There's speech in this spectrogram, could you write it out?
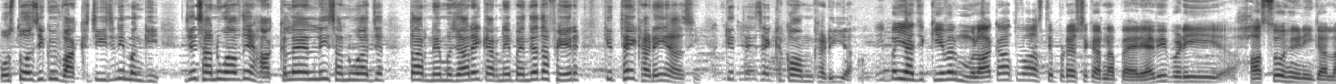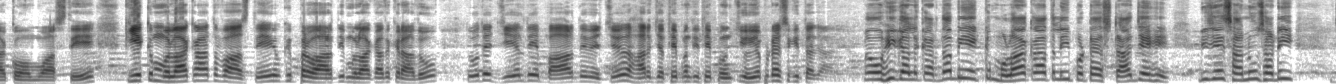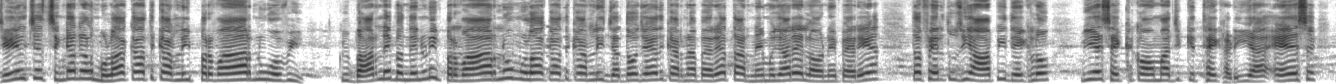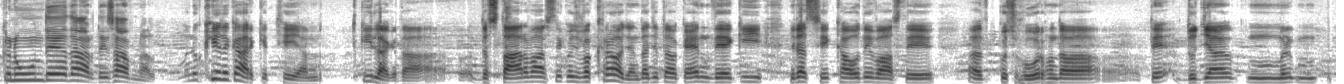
ਉਸ ਤੋਂ ਅਸੀਂ ਕੋਈ ਵੱਖ ਚੀਜ਼ ਨਹੀਂ ਮੰਗੀ। ਜੇ ਸਾਨੂੰ ਆਪਦੇ ਹੱਕ ਲੈਣ ਲਈ ਸਾਨੂੰ ਅੱਜ ਧਰਨੇ ਮੁਜ਼ਾਹਰੇ ਕਰਨੇ ਪੈਂਦੇ ਆ, ਤਾਂ ਫੇਰ ਕਿੱਥੇ ਖੜੇ ਆ ਅਸੀਂ? ਕਿੱਥੇ ਸਿੱਖ ਕੌਮ ਖੜੀ ਆ? ਇਹ ਭਈ ਅੱਜ ਕੇਵਲ ਮੁਲਾਕਾਤ ਵਾਸਤੇ ਪ੍ਰੋਟੈਸਟ ਕਰਨਾ ਪੈ ਰਿਹਾ। ਵੀ ਬੜੀ ਹਾਸੋਹੀਣੀ ਗੱਲ ਆ ਕੌਮ ਵਾਸਤੇ ਕਿ ਇੱਕ ਮੁਲਾਕਾਤ ਵਾਸਤੇ ਕਿ ਪਰਿਵਾਰ ਦੀ ਮੁਲਾਕਾਤ ਕਰਾ ਦਿਓ, ਤੇ ਉਹਦੇ ਜੇਲ੍ਹ ਦੇ ਬਾਹਰ ਦੇ ਵਿੱਚ ਹਰ ਜਥੇਬੰਦੀ ਇੱਥੇ ਪਹੁੰਚੀ ਹੋਈ ਹੈ ਪ੍ਰੋਟੈਸਟ ਕੀਤਾ ਜਾ ਰਿਹਾ। ਮੈਂ ਉਹੀ ਗੱਲ ਕਰਦਾ ਵੀ ਇੱਕ ਮੁਲਾਕਾਤ ਲਈ ਪ੍ਰੋਟੈਸਟ ਆ ਅੱਜ ਇਹ ਵੀ ਜੇ ਸਾਨੂੰ ਸਾਡੀ ਜੇਲ੍ਹ 'ਚ ਸਿੰਘਾਂ ਨਾਲ ਮੁਲਾਕਾਤ ਕਰਨ ਲਈ ਪਰਿਵਾਰ ਨੂੰ ਉਹ ਵੀ, ਕੋਈ ਬਾਹਰਲੇ ਬੰਦੇ ਨੂੰ ਨਹੀਂ, ਪਰਿਵਾਰ ਨੂੰ ਮੁਲਾਕਾਤ ਕਰਨ ਲਈ ਜਦੋਜਹਿਦ ਕਰਨਾ ਪੈ ਰਿਹਾ, ਧਰਨੇ ਮੁਜ਼ਾਹਰੇ ਲਾਉਣੇ ਪੈ ਰਹੇ ਆ, ਤਾਂ ਫਿਰ ਤੁਸੀਂ ਆਪ ਹੀ ਦੇਖ ਲਓ ਵੀ ਇਹ ਸਿੱਖ ਕੌਮ ਅੱਜ ਕਿੱਥੇ ਖੜੀ ਆ, ਇਸ ਕਾਨੂੰਨ ਦੇ ਆਧਾਰ ਦੇ ਹਿਸਾਬ ਨਾਲ। ਮਨੁੱਖੀ ਅਧਿਕਾਰ ਕਿੱਥੇ ਆ? ਕੀ ਲੱਗਦਾ? ਦਸਤਾਰ ਵਾਸਤੇ ਕੁਝ ਵੱਖਰਾ ਹੋ ਜਾਂਦਾ ਜਿੱਦਾਂ ਕਹਿ ਦਿੰਦੇ ਆ ਕਿ ਜਿਹੜਾ ਸਿੱਖ ਆ ਉਹਦੇ ਵਾਸਤੇ ਕੁਝ ਹੋਰ ਹੁੰਦਾ ਵਾ ਤੇ ਦੂਜਿਆਂ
